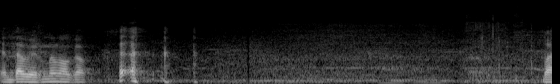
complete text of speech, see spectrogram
എന്താ വരുന്നത് നോക്കാം. ബാ.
